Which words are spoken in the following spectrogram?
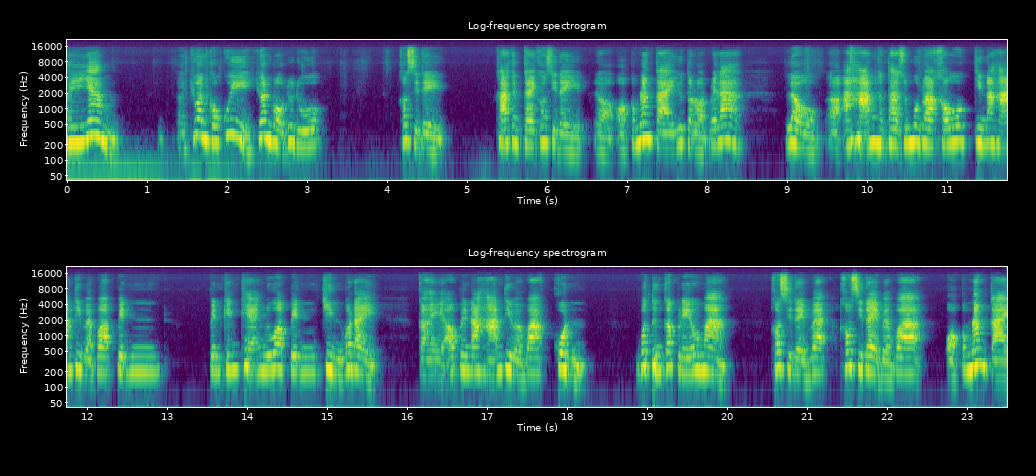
พยายามชวนเขาคุยชวนเว้าดูๆเขาสิได้ขากันไกลเขาสิได้ออออกกำลังกายอยู่ตลอดเวลาแล้วอาหารคันถ้าสมมุติว่าเขากินอาหารที่แบบว่าเป็นเป็นแข็งๆหรือว่าเป็นชิ้นบ่ได้ก็ให้เอาเป็นอาหารที่แบบว่าข้นบ่ถึงกับเหลวมาก เขาสิได้แบบเขาสิได้แบบว่าออกกำลังกาย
